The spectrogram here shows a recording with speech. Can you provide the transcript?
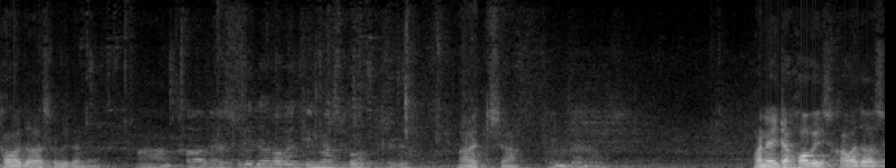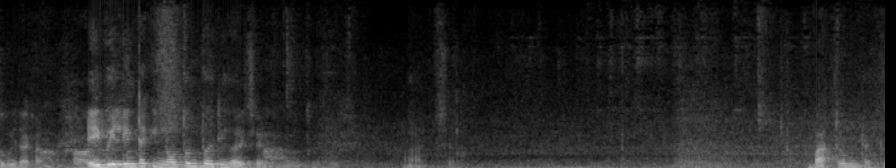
খাওয়া দাওয়ার সুবিধা নেই। খাওয়া দাওয়ার সুবিধা হবে তিন মাস পর আচ্ছা। মানে এটা হবে খাওয়া দাওয়ার সুবিধাটা। হ্যাঁ, এই বিল্ডিংটা কি নতুন তৈরি হয়েছে? হ্যাঁ, হয়েছে। আচ্ছা। বাথরুমটা একটু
